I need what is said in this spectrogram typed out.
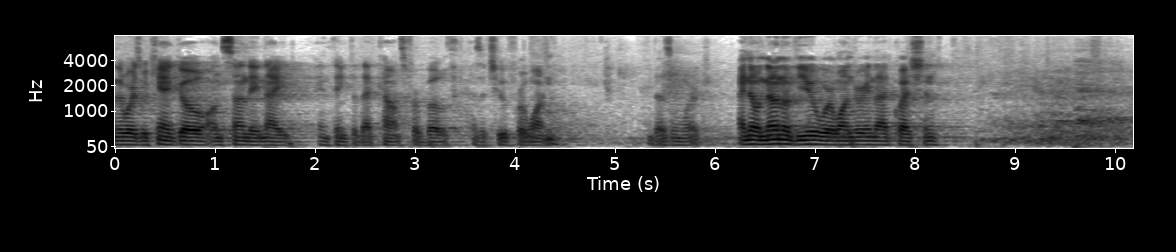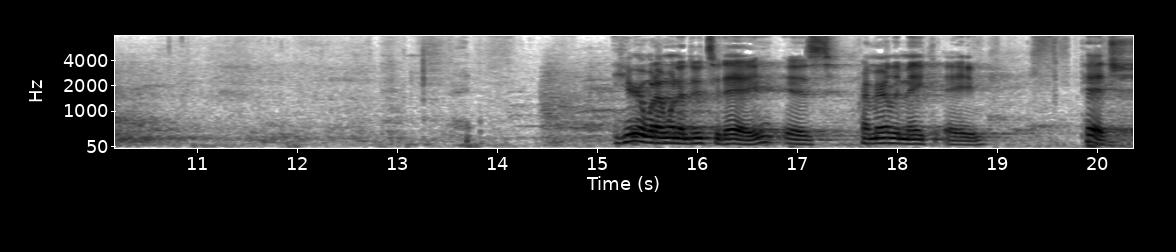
In other words, we can't go on Sunday night and think that that counts for both as a two for one. It doesn't work. I know none of you were wondering that question. Here, what I want to do today is primarily make a pitch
